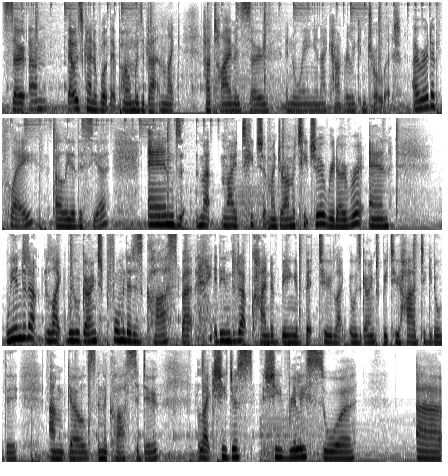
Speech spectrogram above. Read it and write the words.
So um, that was kind of what that poem was about and like how time is so annoying and I can't really control it. I wrote a play earlier this year and my, my teacher my drama teacher read over it and we ended up like we were going to perform it as a class, but it ended up kind of being a bit too like it was going to be too hard to get all the um, girls in the class to do. Like she just she really saw uh,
